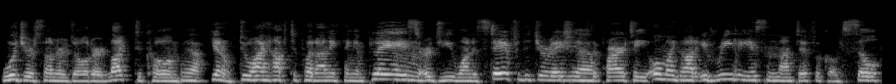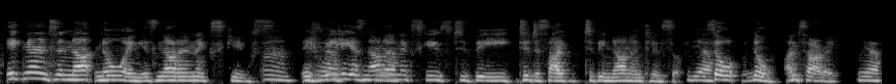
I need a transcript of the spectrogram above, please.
Would your son or daughter like to come? yeah You know, do I have to put anything in place Mm. or do you want to stay for the duration of the party? Oh my God, it really isn't that difficult. So, ignorance and not knowing is not an excuse. Mm, It really is not yeah. an excuse to be to decide to be non-inclusive. Yeah. So no, I'm sorry. yeah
